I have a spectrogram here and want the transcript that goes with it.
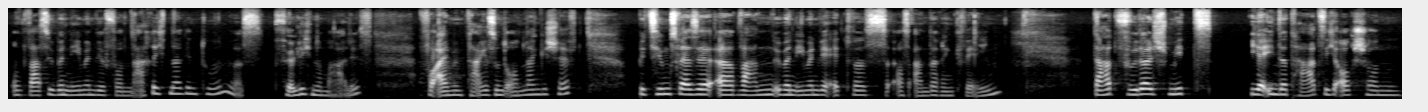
und was übernehmen wir von Nachrichtenagenturen, was völlig normal ist, vor allem im Tages- und Online-Geschäft, beziehungsweise äh, wann übernehmen wir etwas aus anderen Quellen. Da hat Föderl Schmidt ja in der Tat sich auch schon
